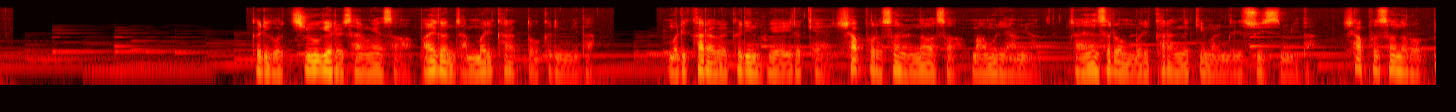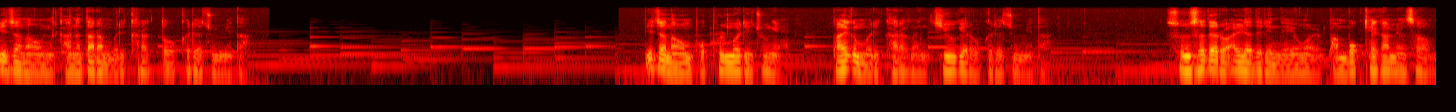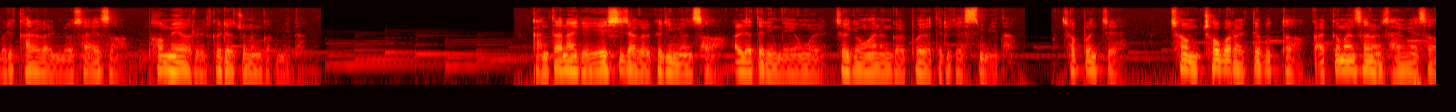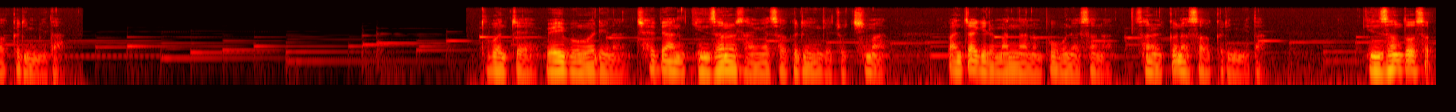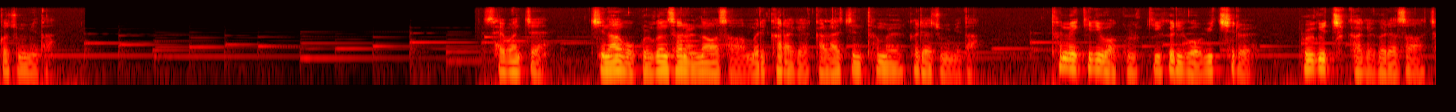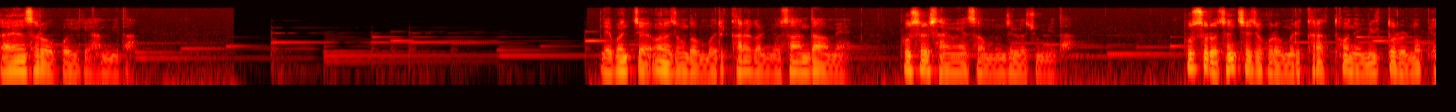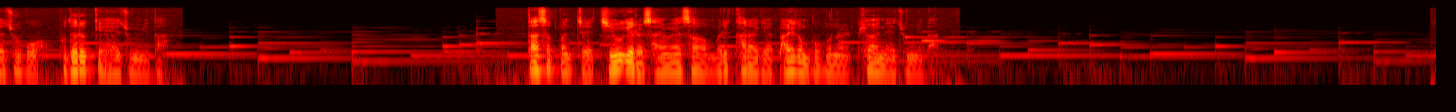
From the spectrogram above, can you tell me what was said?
그리고 지우개를 사용해서 밝은 잔머리카락도 그립니다. 머리카락을 그린 후에 이렇게 샤프로 선을 넣어서 마무리하면 자연스러운 머리카락 느낌을 낼 수 있습니다. 샤프 선으로 삐져나온 가느다란 머리카락도 그려줍니다. 삐져나온 보풀머리 중에 밝은 머리카락은 지우개로 그려줍니다. 순서대로 알려드린 내용을 반복해가면서 머리카락을 묘사해서 펌헤어를 그려주는 겁니다. 간단하게 예시작을 그리면서 알려드린 내용을 적용하는 걸 보여드리겠습니다. 첫 번째, 처음 초벌할 때부터 깔끔한 선을 사용해서 그립니다. 두 번째, 웨이브 머리는 최대한 긴 선을 사용해서 그리는 게 좋지만 반짝이를 만나는 부분에서는 선을 끊어서 그립니다. 긴 선도 섞어줍니다. 세 번째, 진하고 굵은 선을 넣어서 머리카락에 갈라진 틈을 그려줍니다. 틈의 길이와 굵기 그리고 위치를 불규칙하게 그려서 자연스러워 보이게 합니다. 네 번째 어느 정도 머리카락을 묘사한 다음에 붓을 사용해서 문질러 줍니다. 붓으로 전체적으로 머리카락 톤의 밀도를 높여주고 부드럽게 해줍니다. 다섯 번째 지우개를 사용해서 머리카락의 밝은 부분을 표현해 줍니다.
